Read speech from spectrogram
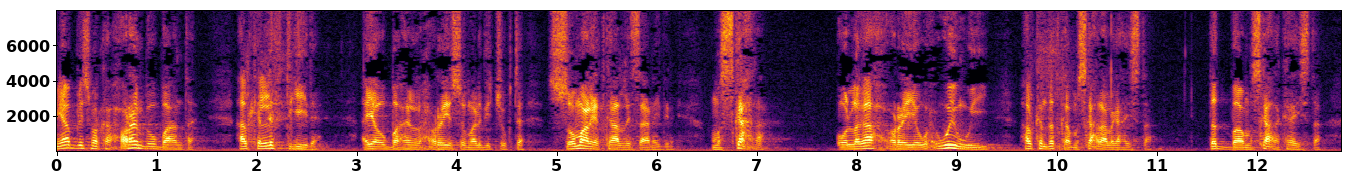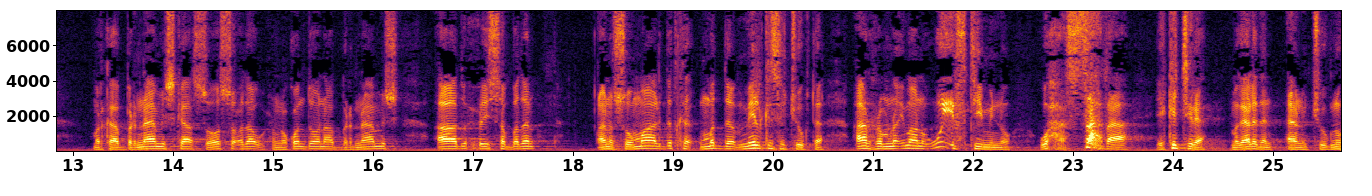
miyaablis markaa xoreyn bay u baahan tahay halka laftigeeda ayaa u baahan la xoreeyo soomaalida joogta. Soomaaliyaad ka hadlaysaan idin. Maskaxda oo laga xoreeyo wax weyn weeye halkan dadka maskaxda laga haystaa dad baa maskaxda ka haysta. Marka barnaamijka soo socda wuxuu noqon doonaa barnaamij aada u xiiso badan. Aanu soomaali dadka ummadda meel kasta joogta aan rabno inaanu u iftiimino waxa saxda ah ee ka jira magaaladan aanu joogno.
